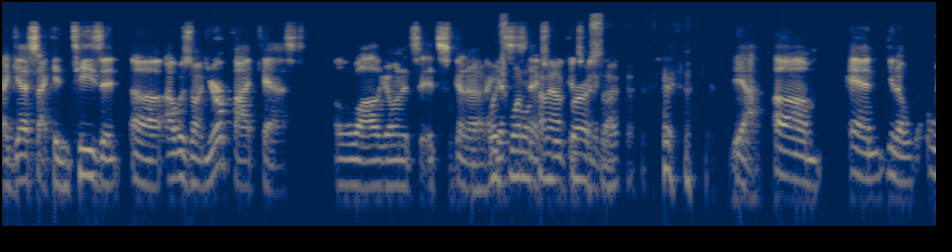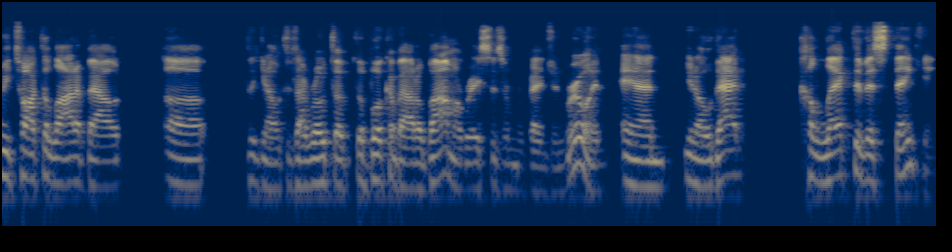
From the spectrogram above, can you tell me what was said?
I guess I can tease it. Uh, I was on your podcast a little while ago, and it's it's gonna. Which one will come out first? Go. yeah, um, and you know, we talked a lot about uh, you know, because I wrote the the book about Obama, racism, revenge, and ruin, and you know that collectivist thinking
